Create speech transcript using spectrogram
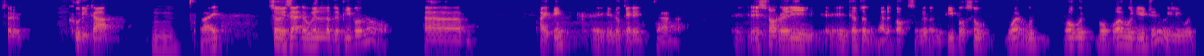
sort of coup d'état, mm-hmm. right? So is that the will of the people? No. Uh, I think if you look at it, uh, it's not really in terms of the ballot box the will of the people. So what would what would what would you do? You would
